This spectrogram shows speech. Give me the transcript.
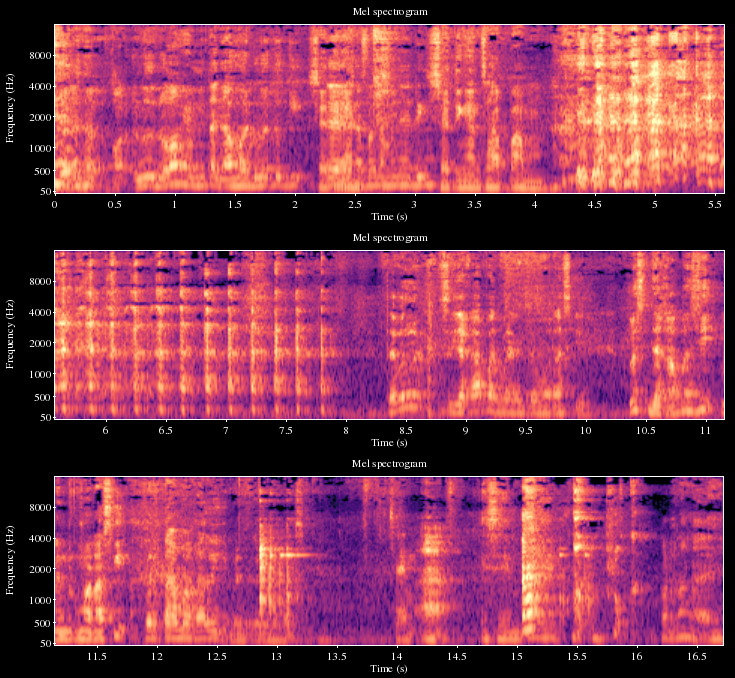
Kalau lu doang yang minta gawa dua tuh Gi. Eh, settingan siapa namanya Ding? settingan sapam Tapi lu sejak kapan main ke rumah Raski? Lu sejak kapan sih main rumah Raski? Pertama kali main ke rumah Raski. SMA. SMP Goblok. pernah nggak ya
